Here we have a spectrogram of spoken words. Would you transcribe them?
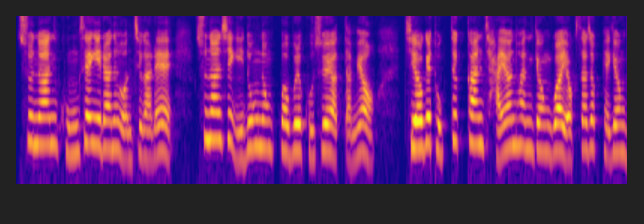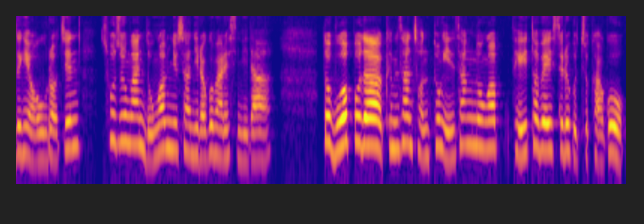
순환, 공생이라는 원칙 아래 순환식 이동농법을 고수해왔다며 지역의 독특한 자연 환경과 역사적 배경 등이 어우러진 소중한 농업유산이라고 말했습니다. 또 무엇보다 금산 전통 인상농업 데이터베이스를 구축하고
